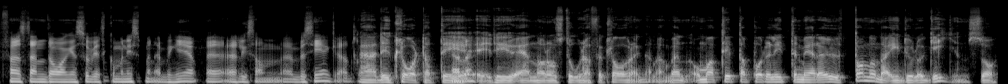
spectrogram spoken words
förrän den dagen Sovjetkommunismen är, bege, är liksom besegrad. Ja, det är klart att det är, det är ju en av de stora förklaringarna. Men om man tittar på det lite mer utan den där ideologin så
